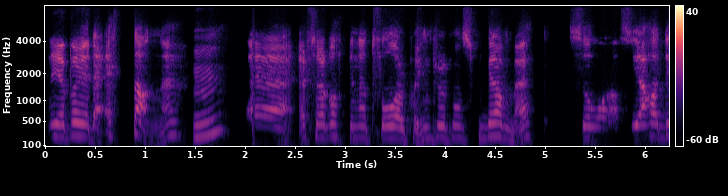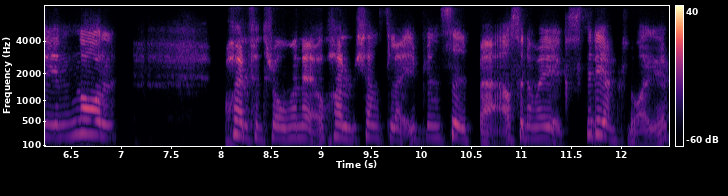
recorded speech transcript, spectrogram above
Jag började ettan mm. Eh, efter att ha gått mina två år på introduktionsprogrammet. Så alltså, jag hade ju noll självförtroende och självkänsla i princip. Alltså den var ju extremt låg.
